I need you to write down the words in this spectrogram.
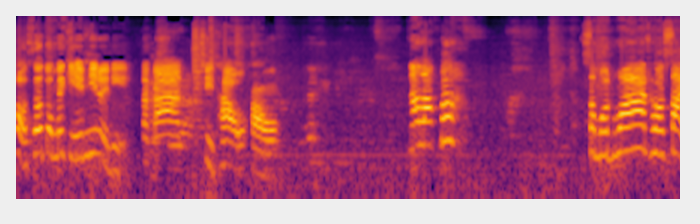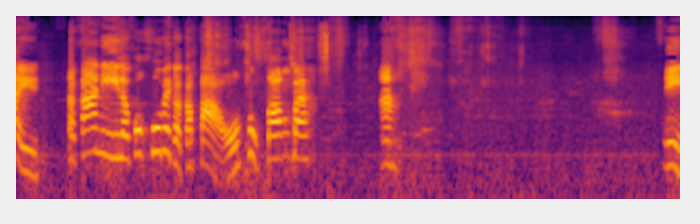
ขอเสื้อตัวเมื่อกี้ให้พี่หน่อยดิตะกร้าสีเทา เขาน่ารักปะสมมติว่าเธอใส่ตะกร้านี้แล้วก็คู่ไปกับกระเป๋า ถูกต้องปะอะ นี่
